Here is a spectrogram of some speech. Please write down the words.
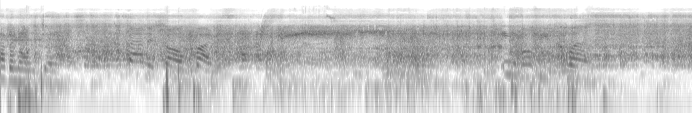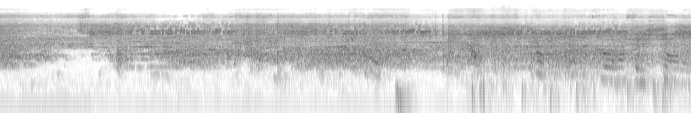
heaven ordained. Banish all vice. Evil be cleansed. Fluorescent.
